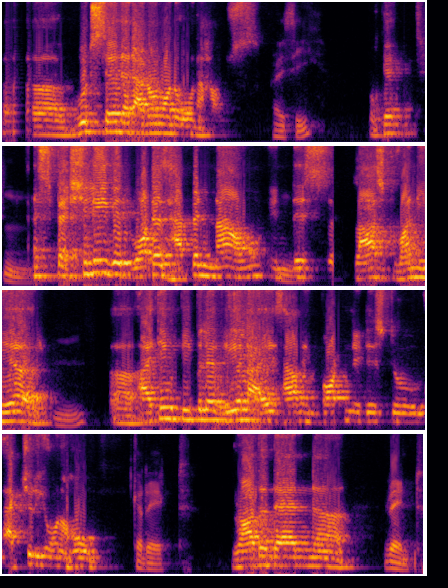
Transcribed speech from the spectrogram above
uh, would say that I don't want to own a house. I see. Okay. Especially with what has happened now in this last one year, uh, I think people have realized how important it is to actually own a home Correct. rather than uh, Rent.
